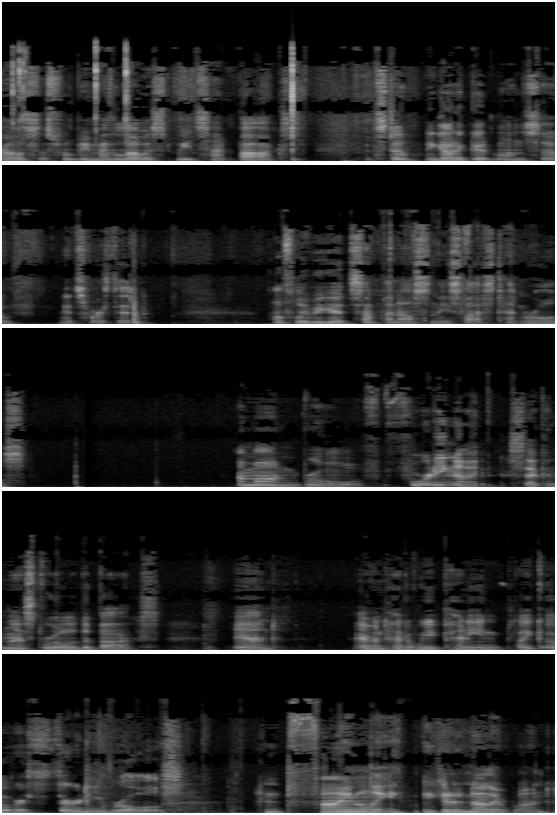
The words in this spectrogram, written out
or else this will be my lowest wheat cent box. But still, we got a good one, so it's worth it. Hopefully we get something else in these last 10 rolls. I'm on roll 49, second last roll of the box, and I haven't had a wheat penny in like over 30 rolls. And finally, we get another one.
